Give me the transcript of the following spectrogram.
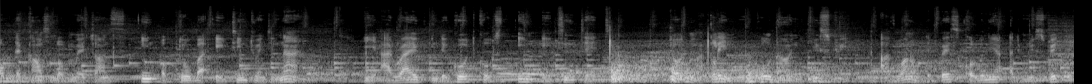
of the Council of Merchants in October 1829 he arrived in the Gold Coast in 1830. George Maclean will go down in history as one of the best colonial administrators,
